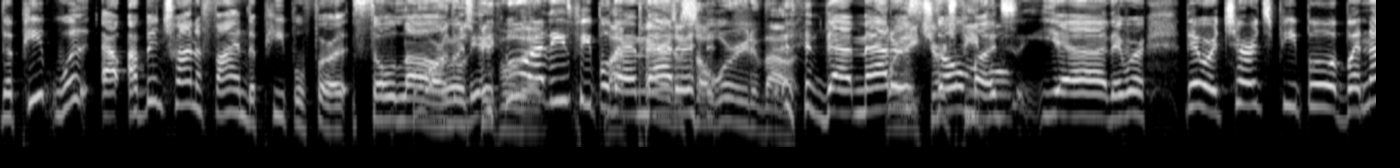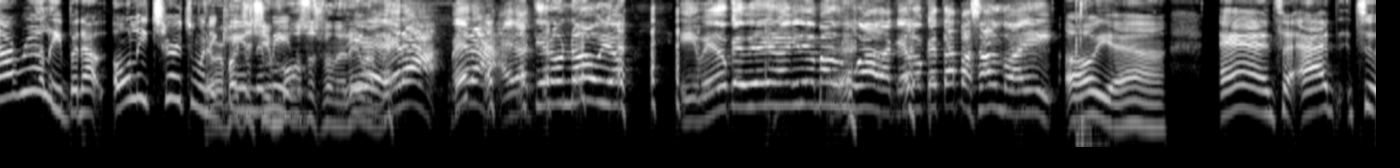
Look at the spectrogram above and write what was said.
The people. What I, I've been trying to find the people for so long. are those people Who are these people that matter? so worried about? that matters so people? much. Yeah, they were they were church people, but not really. But not, only church when There it came to me. from the neighborhood. Yeah. Mira, mira, ella tiene un novio y veo que vienen ahí de madrugada. ¿Qué es lo que está pasando ahí? Oh yeah. And to add to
